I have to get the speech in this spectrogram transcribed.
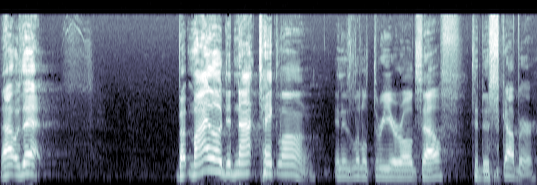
that was it. But Milo did not take long in his little three year old self to discover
